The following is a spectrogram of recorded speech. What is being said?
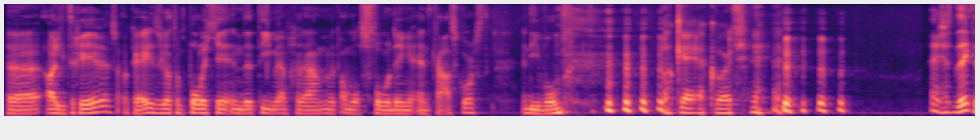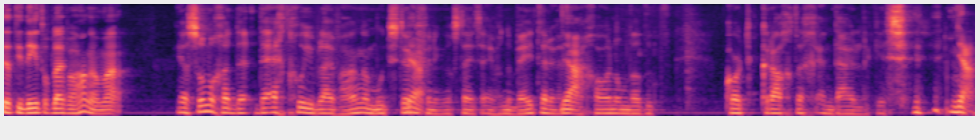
eh allitereren. Dus Oké, dus ik had een polletje in de team app gedaan... met allemaal stomme dingen en kaaskorst. En die won. Oké, akkoord. Ja, je zat te denken dat die dingen toch blijven hangen, maar... Ja, sommige, de, de echt goede blijven hangen. Moet stuk Ja. vind ik nog steeds een van de betere. Ja. Gewoon omdat het kort, krachtig en duidelijk is. Ja.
